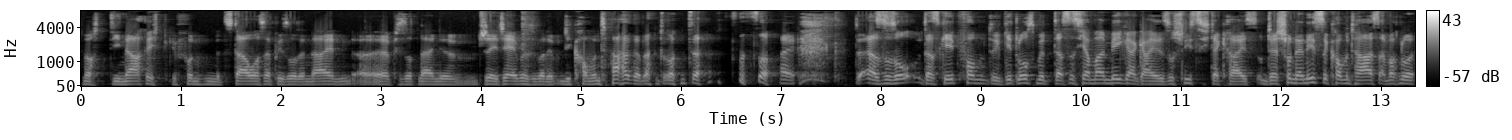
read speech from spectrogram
noch die Nachricht gefunden mit Star Wars Episode 9, äh, Episode 9, J.J. Abrams über die, die Kommentare darunter. So, also so, das geht vom, geht los mit, das ist ja mal mega geil, so schließt sich der Kreis. Und der schon der nächste Kommentar ist einfach nur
